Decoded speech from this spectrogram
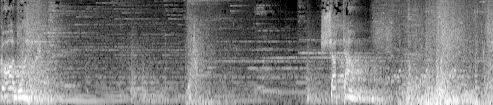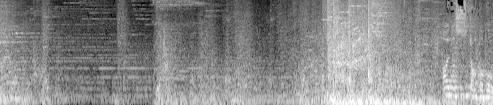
Godlike. Shut down. Unstoppable.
